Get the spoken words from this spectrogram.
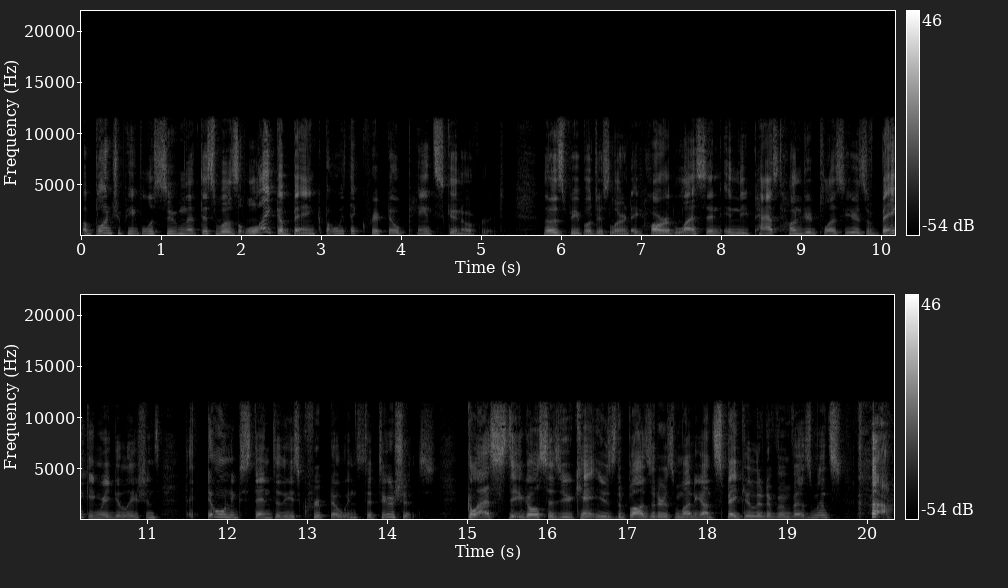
a bunch of people assumed that this was like a bank but with a crypto paint skin over it. Those people just learned a hard lesson in the past hundred plus years of banking regulations that don't extend to these crypto institutions. Glass-Steagall says you can't use depositors' money on speculative investments? Ha!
